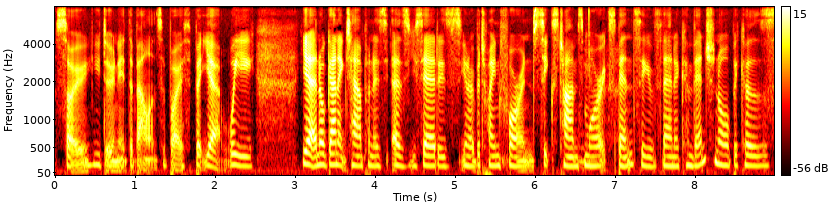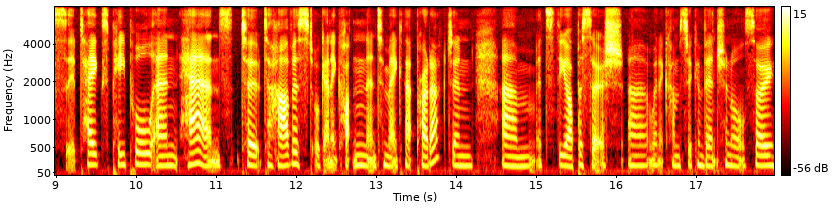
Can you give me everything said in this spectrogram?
So you do need the balance of both. But yeah, we. Yeah, an organic tampon, as, as you said, is you know between four and six times more expensive than a conventional because it takes people and hands to, to harvest organic cotton and to make that product, and um, it's the opposite uh, when it comes to conventional. So,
